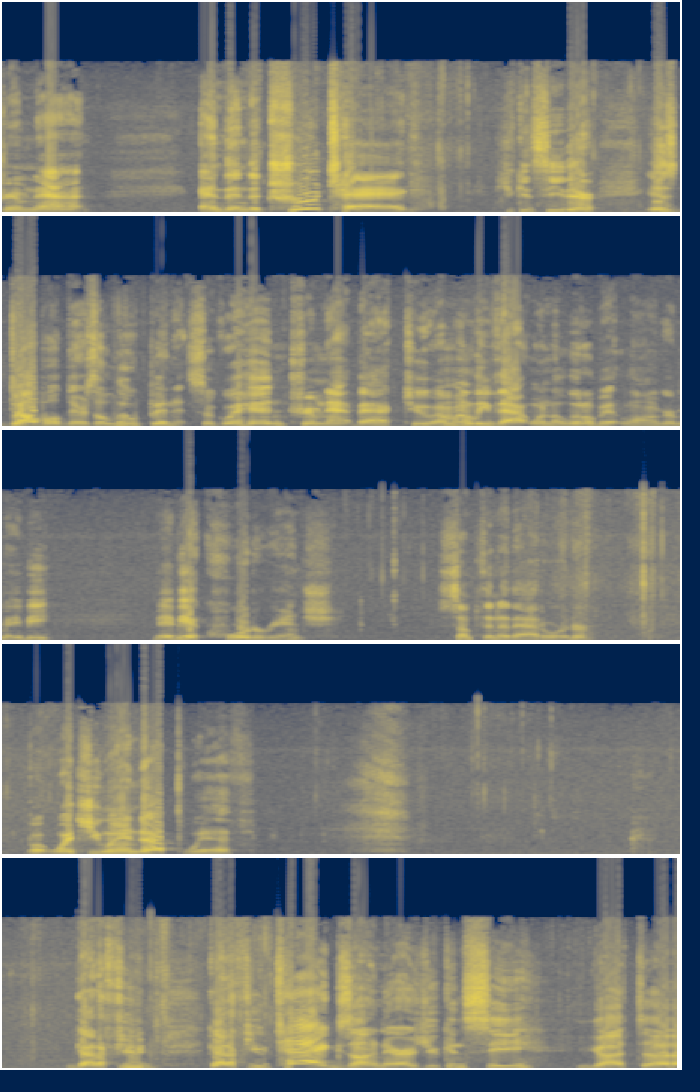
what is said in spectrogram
trim that. And then the true tag, you can see there, is doubled. There's a loop in it. So go ahead and trim that back too. I'm going to leave that one a little bit longer, maybe, maybe a quarter inch, something of that order. But what you end up with, got a few, got a few tags on there, as you can see. You got uh,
